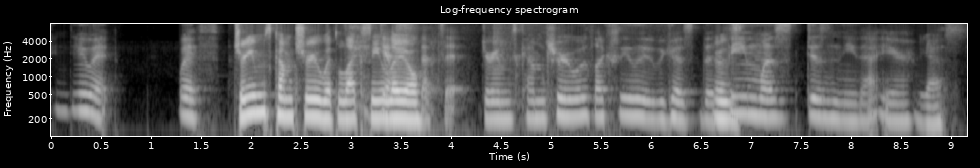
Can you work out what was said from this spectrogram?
can do it. With Dreams come true with Lexi yes, Lou. that's it. Dreams come true with Lexi Lou because the was- theme was Disney that year. Yes.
